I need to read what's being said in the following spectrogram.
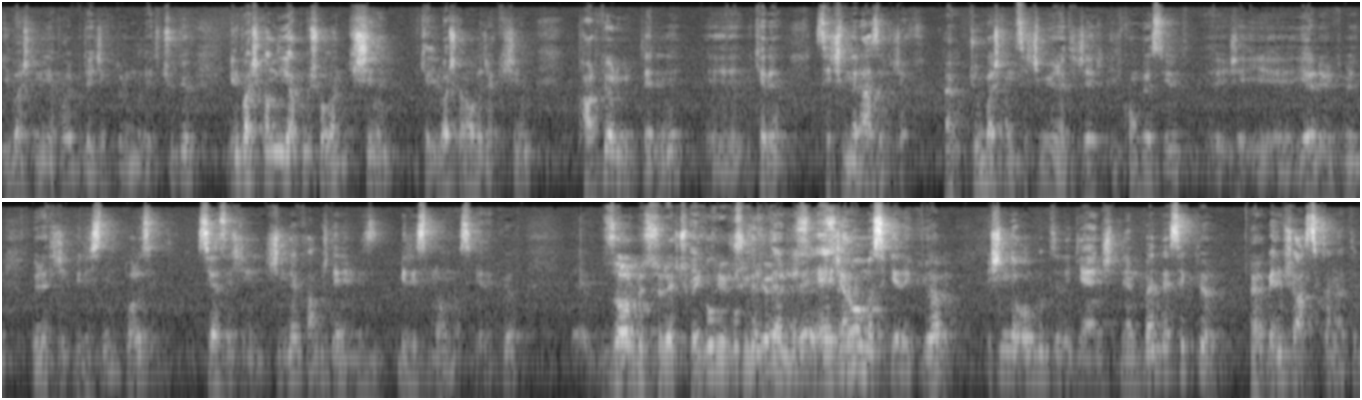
il başkanlığı yapabilecek durumda değil. Çünkü il başkanlığı yapmış olan kişinin, bir il başkanı olacak kişinin parti örgütlerini e, bir kere seçimlere hazırlayacak. Evet. Cumhurbaşkanlığı seçimi yönetecek, il kongresi yönet, e, şey, e, yerel yönetimi yönetecek bir ismin dolayısıyla siyaset içinde kalmış deneyimli bir, ismin olması gerekiyor. E, Zor bir süreç e, bekliyor bu, bu çünkü kriterlere önümüzde. heyecan Evet. olması gerekiyor. Tabii. E şimdi Olgun Atilla genç, yani ben destekliyorum. Evet. Benim şahsi kanaatim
